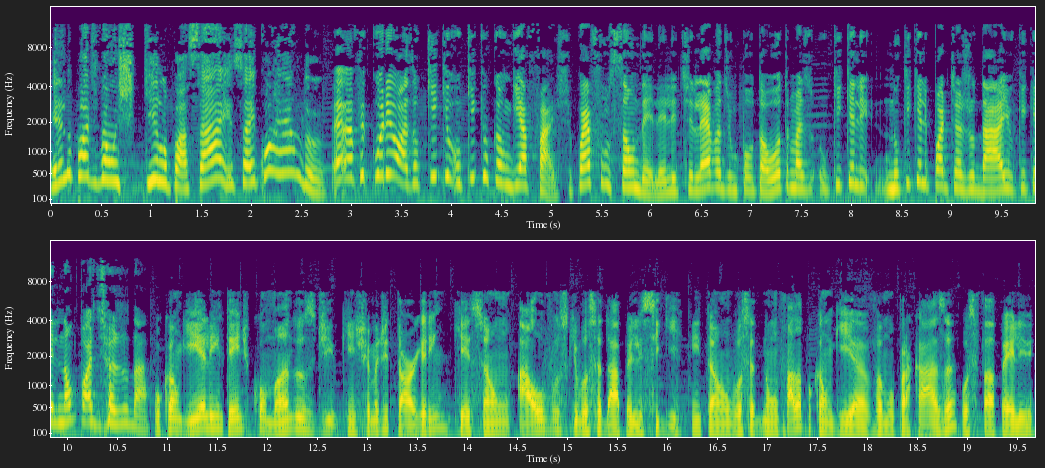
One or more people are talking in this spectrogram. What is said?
Ele não pode ver um esquilo passar e sair correndo. Eu fico curiosa, o que que, o que que o cão guia faz? Qual é a função dele? Ele te leva de um ponto a outro, mas o que que ele, no que que ele pode te ajudar e o que que ele não pode te ajudar? O cão guia ele entende comandos de que a gente chama de targeting, que são alvos que você dá pra ele seguir. Então você não fala pro cão guia vamos pra casa, você fala fala pra ele,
